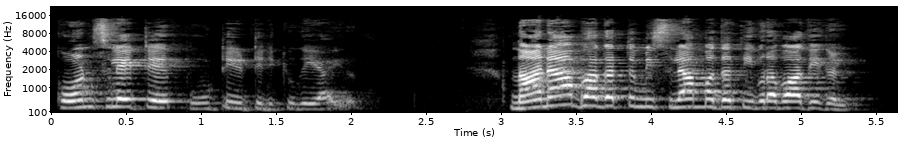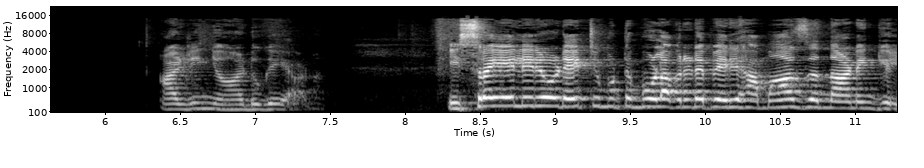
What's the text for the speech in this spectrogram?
കോൺസുലേറ്റ് പൂട്ടിയിട്ടിരിക്കുകയായിരുന്നു. നാനാഭാഗത്തും ഇസ്ലാം മത തീവ്രവാദികൾ അഴിഞ്ഞാടുകയാണ്. ഇസ്രയേലിനോട് ഏറ്റുമുട്ടുമ്പോൾ അവരുടെ പേര് ഹമാസ് എന്നാണെങ്കിൽ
